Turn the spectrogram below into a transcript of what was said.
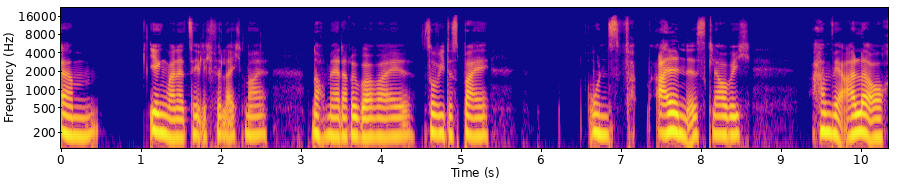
Ähm, irgendwann erzähle ich vielleicht mal noch mehr darüber, weil so wie das bei uns allen ist, glaube ich, haben wir alle auch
